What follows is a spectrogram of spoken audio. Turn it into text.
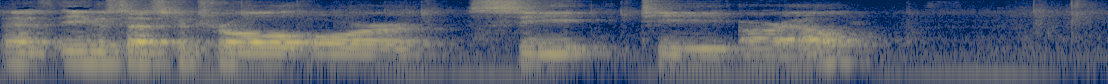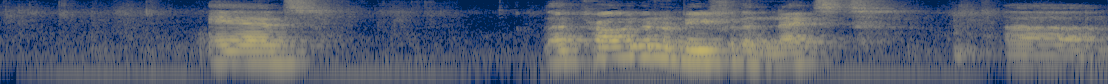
And it either says control or CTRL. And that's probably going to be for the next uh,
